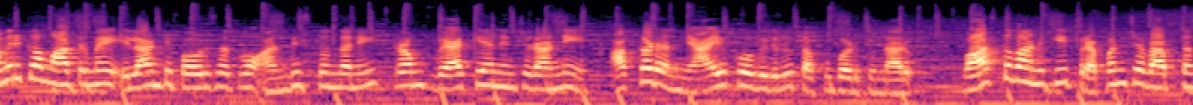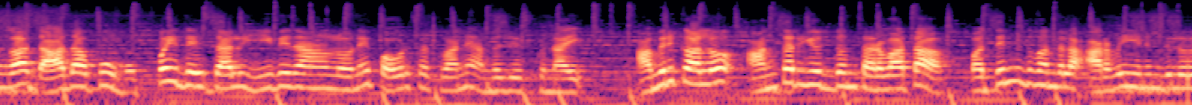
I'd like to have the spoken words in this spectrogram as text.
అమెరికా మాత్రమే ఇలాంటి పౌరసత్వం అందిస్తుందని ట్రంప్ వ్యాఖ్యానించడాన్ని అక్కడ న్యాయకోవిధులు తప్పుపడుతున్నారు వాస్తవానికి ప్రపంచవ్యాప్తంగా దాదాపు ముప్పై దేశాలు ఈ విధానంలోనే పౌరసత్వాన్ని అందజేస్తున్నాయి అమెరికాలో అంతర్యుద్ధం తర్వాత పద్దెనిమిది వందల అరవై ఎనిమిదిలో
